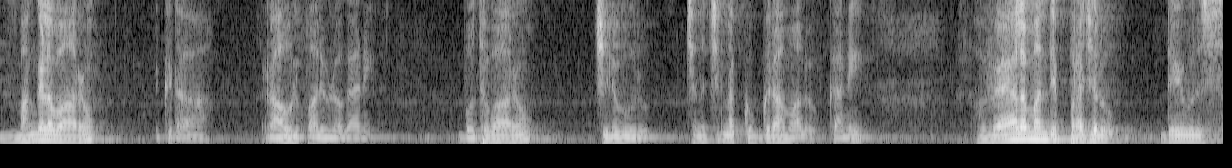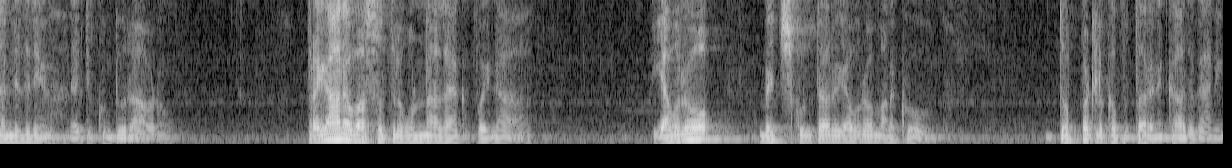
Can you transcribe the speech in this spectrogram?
మంగళవారం ఇక్కడ రావులపాలెంలో కానీ బుధవారం చిలువూరు చిన్న చిన్న కుగ్రామాలు కానీ వేల మంది ప్రజలు దేవుని సన్నిధిని వెతుక్కుంటూ రావడం ప్రయాణ వసతులు ఉన్నా లేకపోయినా ఎవరో మెచ్చుకుంటారు ఎవరో మనకు దుప్పట్లు కప్పుతారని కాదు కానీ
